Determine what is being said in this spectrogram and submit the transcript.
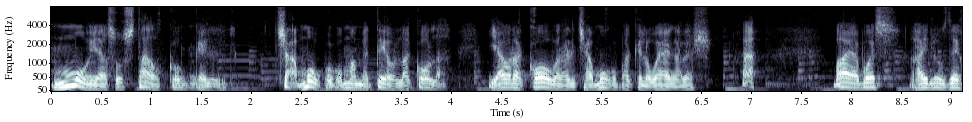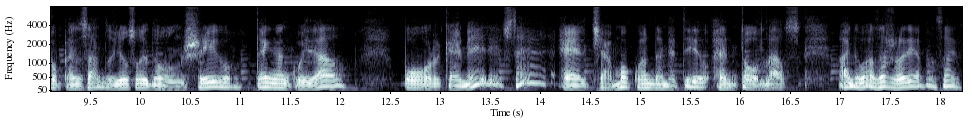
muy asustado con el chamuco, como ha metido la cola, y ahora cobra el chamuco para que lo vayan a ver. Ja. Vaya pues, ahí los dejo pensando, yo soy Don Rigo, tengan cuidado, porque mire usted, el chamuco anda metido en todos lados. Ay, no vas a rodear, no sabes.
